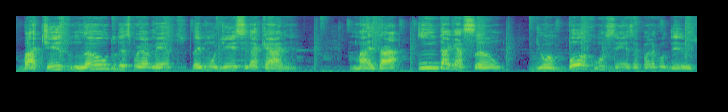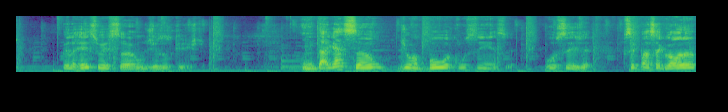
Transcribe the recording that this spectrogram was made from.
Batismo não do despojamento da imundície da carne, mas da indagação de uma boa consciência para com Deus pela ressurreição de Jesus Cristo. Indagação de uma boa consciência. Ou seja, você passa agora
